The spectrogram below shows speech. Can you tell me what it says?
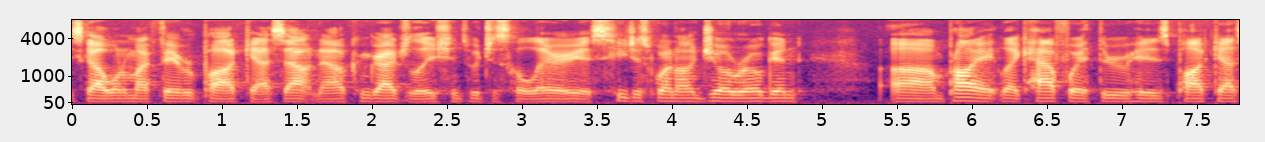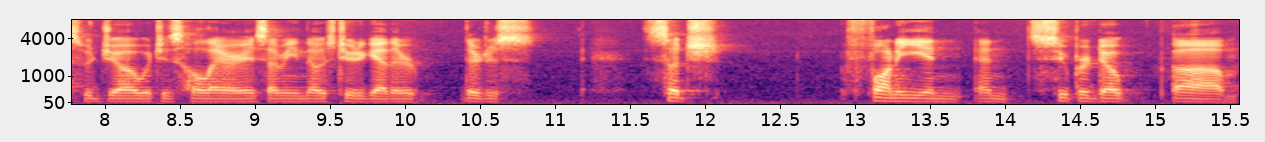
He's got one of my favorite podcasts out now. Congratulations, which is hilarious. He just went on Joe Rogan. Um, probably like halfway through his podcast with Joe, which is hilarious. I mean, those two together, they're just such funny and, and super dope, um,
